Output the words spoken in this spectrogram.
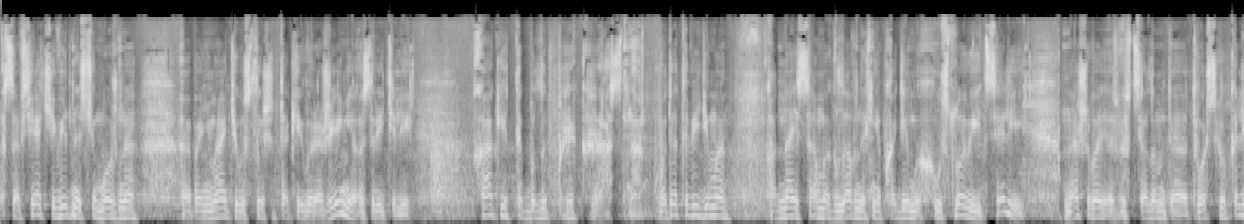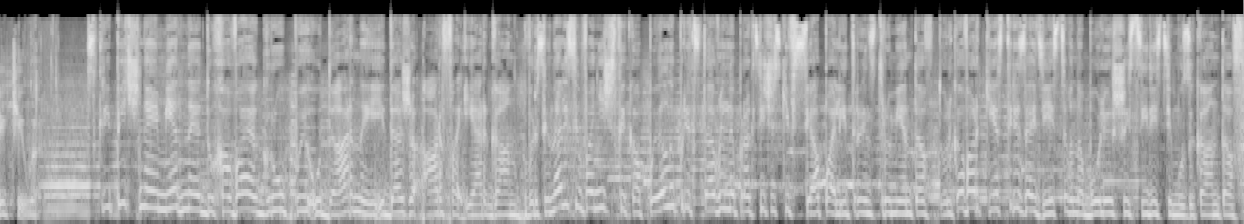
со всей очевидностью можно, э, понимаете, услышать такие выражения у зрителей. Как это было прекрасно. Вот это, видимо, одна из самых главных необходимых условий и целей нашего в целом творческого коллектива. Скрипичная, медная, духовая группы, ударные и даже арфа и орган. В арсенале симфонической капеллы представлена практически вся палитра инструментов. Только в оркестре задействовано более 60 музыкантов.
